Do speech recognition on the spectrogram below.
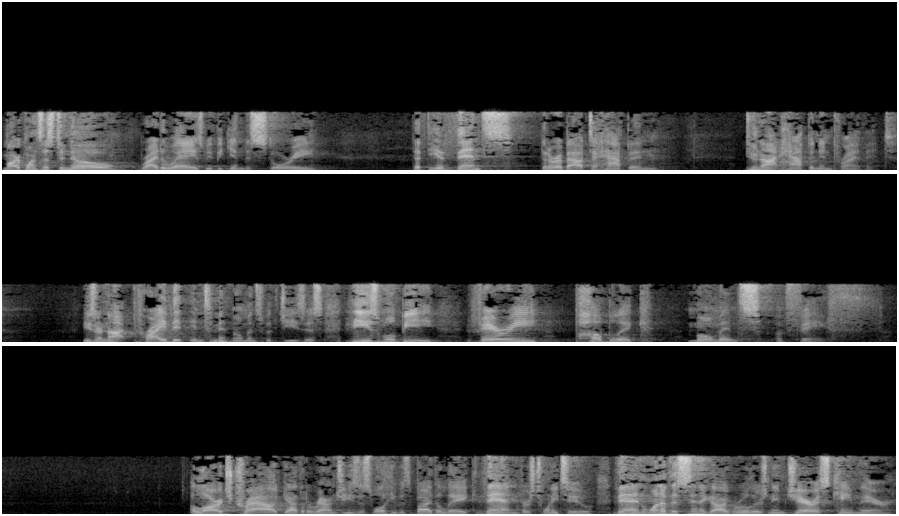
Mark wants us to know right away as we begin this story that the events that are about to happen do not happen in private. These are not private, intimate moments with Jesus. These will be very public moments of faith. A large crowd gathered around Jesus while he was by the lake. Then, verse 22, then one of the synagogue rulers named Jairus came there.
